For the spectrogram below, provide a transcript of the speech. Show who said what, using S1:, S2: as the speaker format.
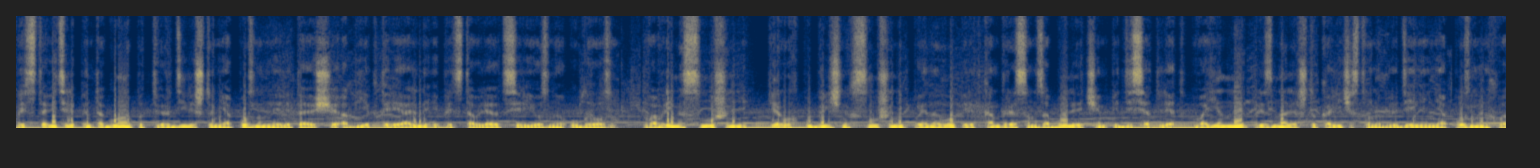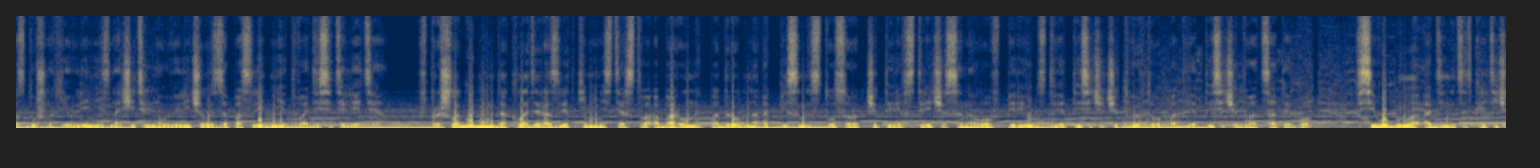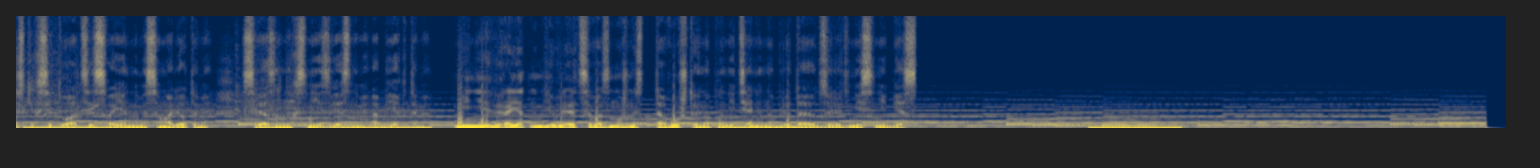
S1: Представители Пентагона подтвердили, что неопознанные летающие объекты реальны и представляют серьезную угрозу. Во время слушаний, первых публичных слушаний по НЛО перед Конгрессом за более чем 50 лет, военные признали, что количество наблюдений неопознанных воздушных явлений значительно увеличилось за последние два десятилетия. В прошлогоднем докладе разведки Министерства обороны подробно описаны 144 встречи с НЛО в период с 2004 по 2020 год. Всего было 11 критических ситуаций с военными самолетами, связанных с неизвестными объектами. Менее вероятным является возможность того, что инопланетяне наблюдают за людьми с небес.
